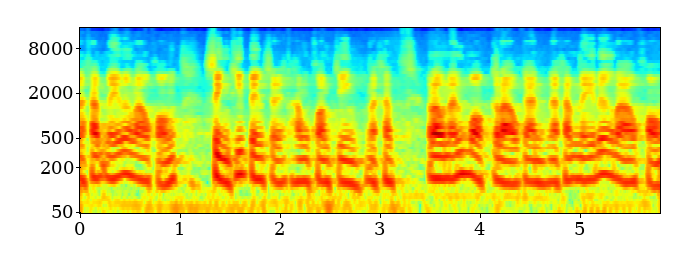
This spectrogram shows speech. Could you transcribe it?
นะครับ ในเรื่องราวของสิ่งที่เป็นสัจธรรมความจริงนะครับ เรานั้นบอกกล่าวกันนะครับ ในเรื่องราวของ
